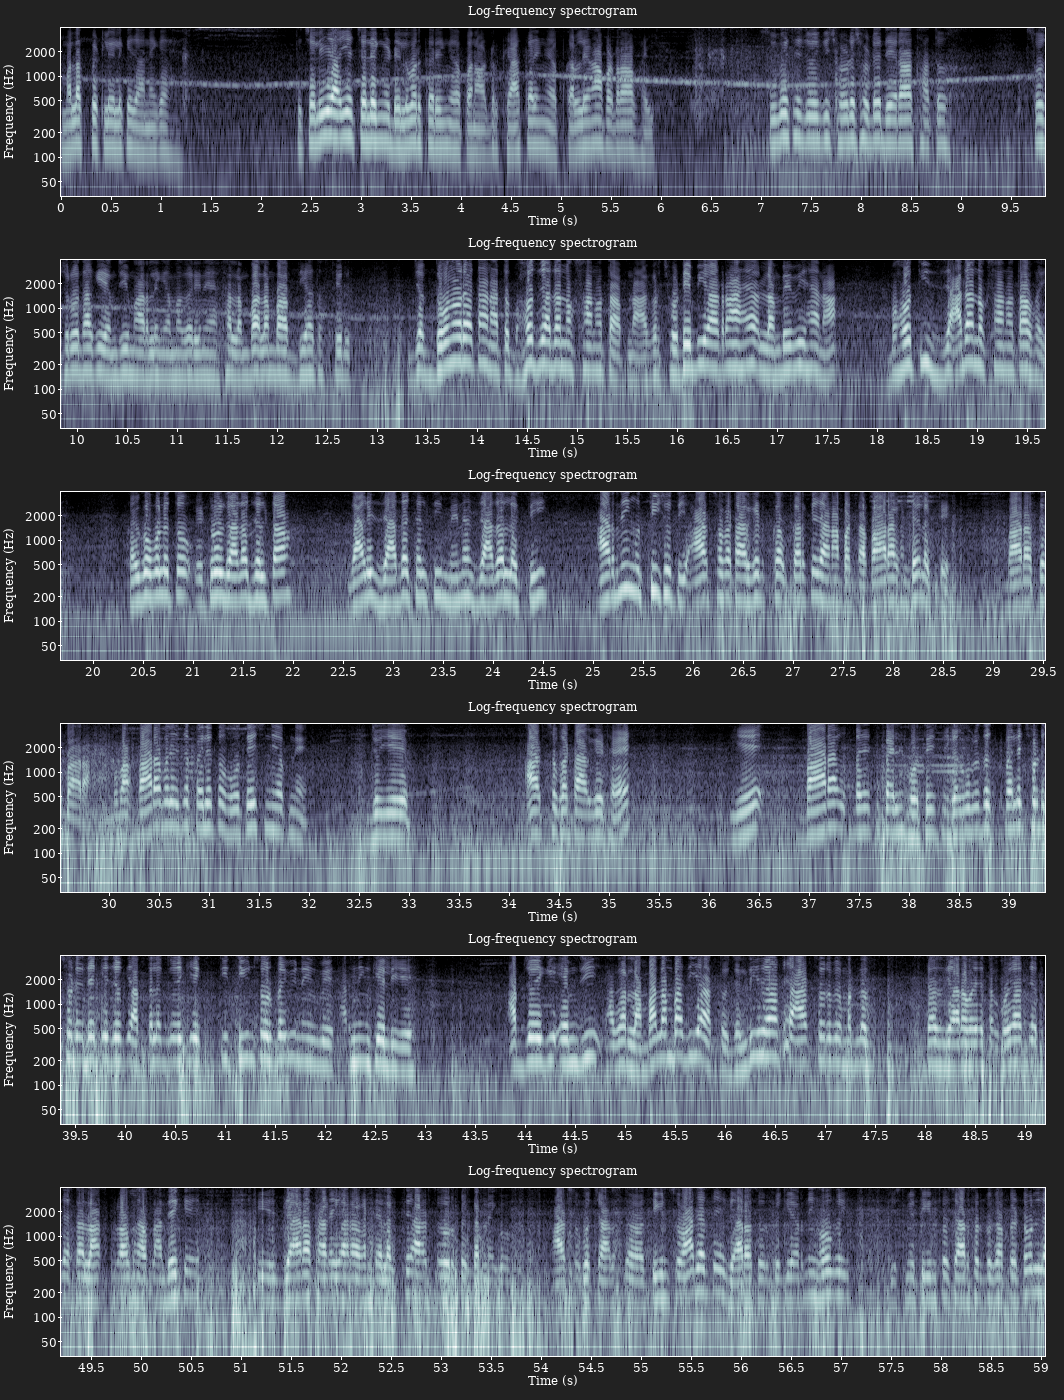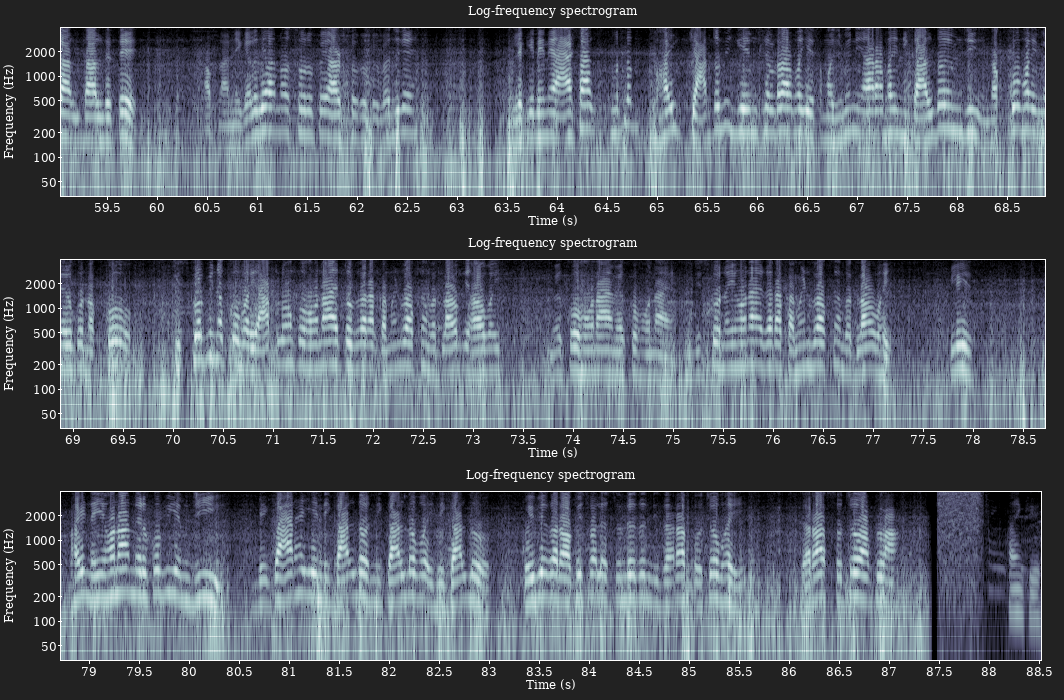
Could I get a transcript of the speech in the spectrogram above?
मलक पेट ले लेके जाने का है। तो चलिए आइए, चलेंगे डिलीवर करेंगे अपन ऑर्डर क्या करेंगे? अब कर लेना पड़ रहा भाई। सुबह से जो है कि छोटे छोटे दे रहा था तो सोच रहा था कि एमजी मार लेंगे मगर इन्हें ऐसा लंबा लंबा अब दिया तो फिर जब दोनों रहता ना तो बहुत ज़्यादा नुकसान होता अपना। अगर छोटे भी आ रहा है और लंबे भी हैं ना, बहुत ही ज़्यादा नुकसान होता भाई। कई को बोले तो पेट्रोल ज़्यादा जलता, गाड़ी ज़्यादा चलती, मेहनत ज़्यादा लगती अर्निंग उतनी होती। आठ सौ का टारगेट करके जाना पड़ता, बारह घंटे लगते। बारह से बारह। बारह बजे से पहले तो होते ही नहीं अपने जो ये 800 का टारगेट है, ये 12 बजे से पहले होते ही नहीं बोले तो पहले छोटे छोटे देखिए जो कि अब तक जो है कि तीन सौ रुपये भी नहीं हुए अर्निंग के लिए। अब जो है कि एमजी अगर लंबा लंबा दिया तो जल्दी हो जाते आठ सौ रुपये मतलब दस ग्यारह बजे तक हो जाते। जैसा लास्ट ब्लॉग में अपना देखे कि ग्यारह, साढ़े ग्यारह घंटे लगते आठ सौ रुपये करने को। आठ सौ को चार तीन सौ आ जाते, ग्यारह सौ रुपये की अर्निंग हो गई। इसमें तीन सौ चार सौ रुपये का पेट्रोल डाल देते, अपना निकल गया नौ सौ रुपये आठ सौ रुपये बच गए। लेकिन इन्हें ऐसा मतलब भाई क्या तो भी गेम खेल रहा है भाई ये समझ में नहीं आ रहा, भाई निकाल दो एम जी नक्को भाई, मेरे को नक्को। किसको भी नक्को भाई, आप लोगों को होना है तो ज़रा कमेंट बॉक्स में बतलाओ कि हाँ भाई, मेरे को होना है, मेरे को होना है। जिसको नहीं होना है, ज़रा कमेंट बॉक्स में बतलाओ भाई प्लीज़ भाई नहीं होना, मेरे को भी एम जी बेकार है ये, निकाल दो निकाल दो भाई, निकाल दो। कोई भी अगर ऑफ़िस वाले सुन रहे तो ज़रा सोचो भाई, ज़रा सोचो अपना। थैंक यू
